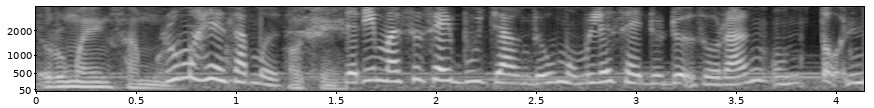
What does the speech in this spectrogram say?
rumah yang sama. Rumah yang sama Okey. Jadi masa saya bujang tu Mula saya duduk seorang Untuk 6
